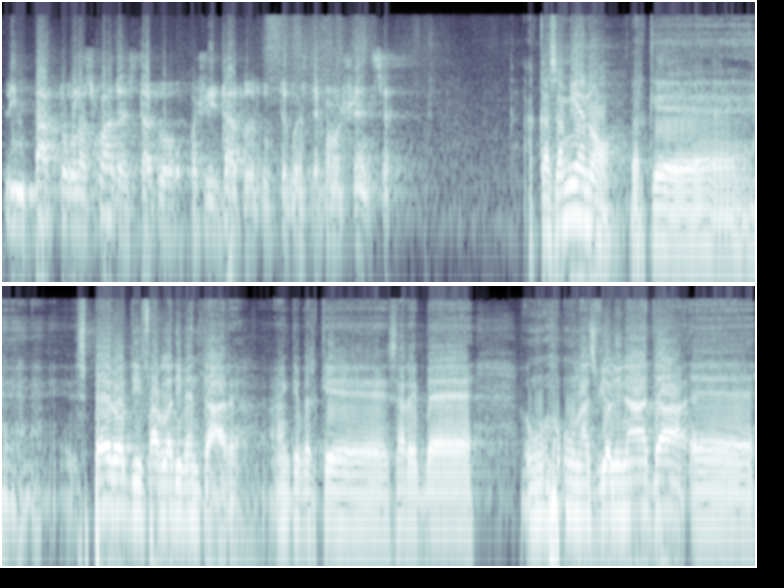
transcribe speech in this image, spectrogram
l'impatto con la squadra è stato facilitato da tutte queste conoscenze? A casa mia no, perché spero di farla diventare, anche perché sarebbe una sviolinata e,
